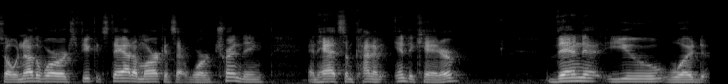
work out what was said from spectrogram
So, in other words, if you could stay out of markets that weren't trending and had some kind of indicator, then you would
